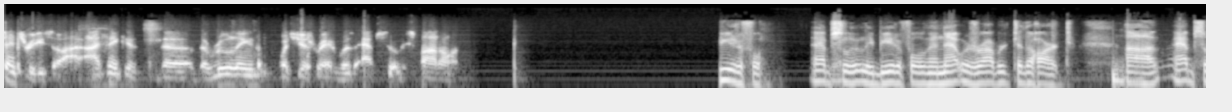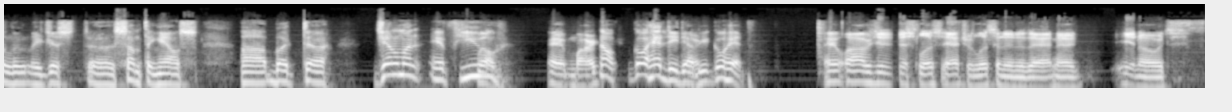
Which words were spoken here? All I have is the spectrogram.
centuries. So I, I think it's the the ruling, what you just read, was absolutely spot on. Beautiful. Absolutely beautiful. And that was Robert to the heart. Uh, absolutely. Just uh, something else. Uh, but, uh, gentlemen, if you. Well, hey, Mark. no, go ahead, DW. Go ahead. I, I was just, just listen, after listening to that, and I, you know, it's.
